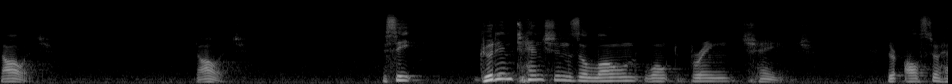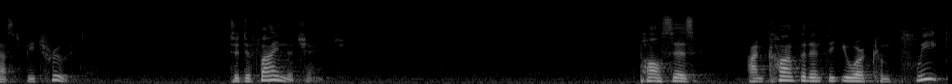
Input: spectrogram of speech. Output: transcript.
Knowledge. Knowledge. You see, good intentions alone won't bring change. There also has to be truth to define the change. Paul says, I'm confident that you are complete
